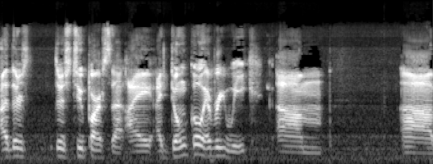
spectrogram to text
Uh, there's there's two parts to that I I don't go every week. Um, uh,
